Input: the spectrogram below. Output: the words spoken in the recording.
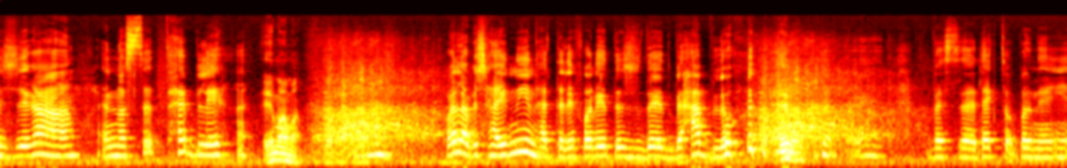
الجيران إنه الست حبلة إيه ماما؟ ولا مش هينين هالتليفونات الجداد بحبلوا إيه ماما؟ بس ليك تقبرني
